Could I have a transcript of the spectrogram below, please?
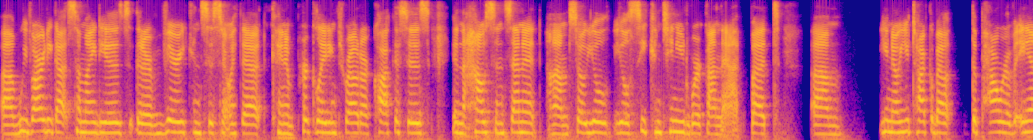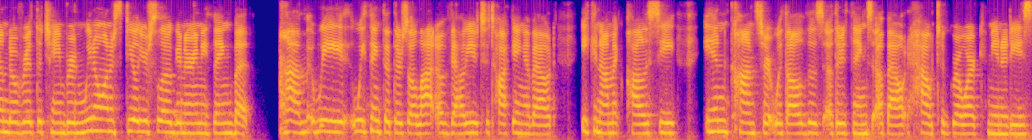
Uh, we've already got some ideas that are very consistent with that kind of percolating throughout our caucuses in the house and senate. Um, so you'll you'll see continued work on that. But um, you know you talk about the power of and over at the chamber and we don't want to steal your slogan or anything but um, we we think that there's a lot of value to talking about economic policy in concert with all those other things about how to grow our communities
